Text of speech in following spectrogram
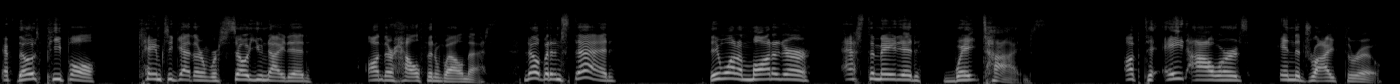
if those people came together and were so united on their health and wellness. No, but instead, they want to monitor estimated wait times up to eight hours in the drive through.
